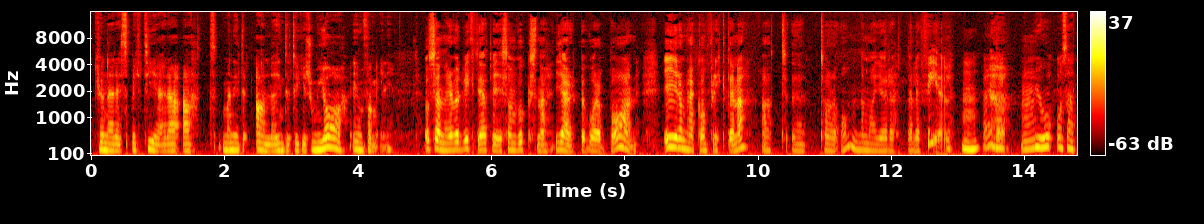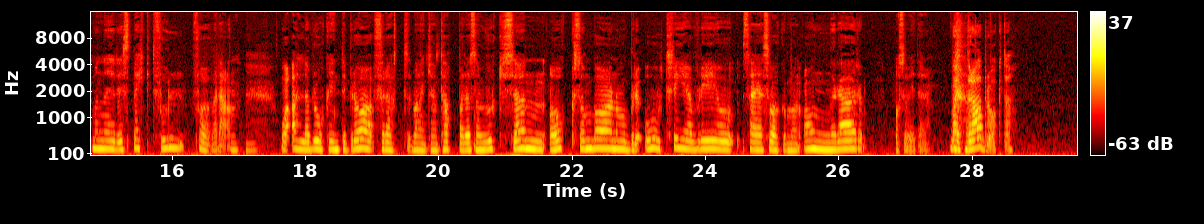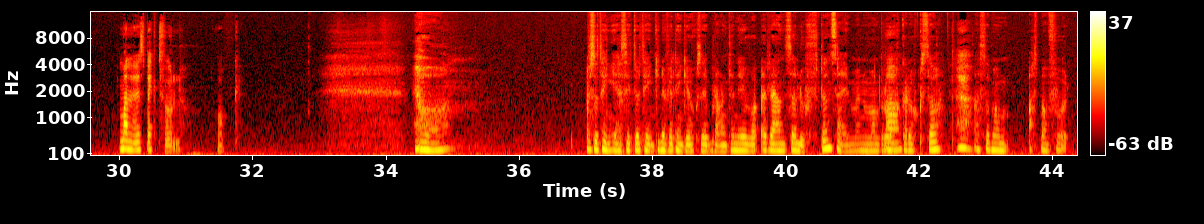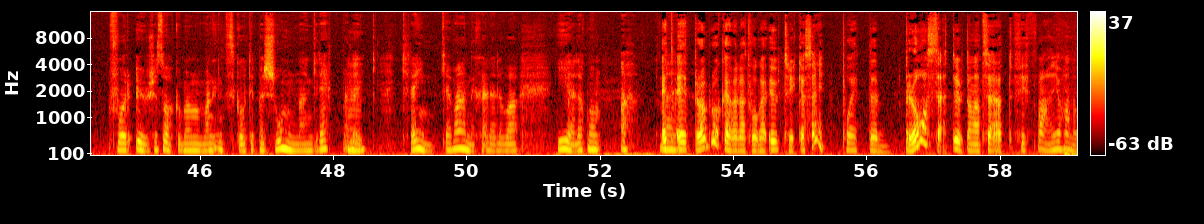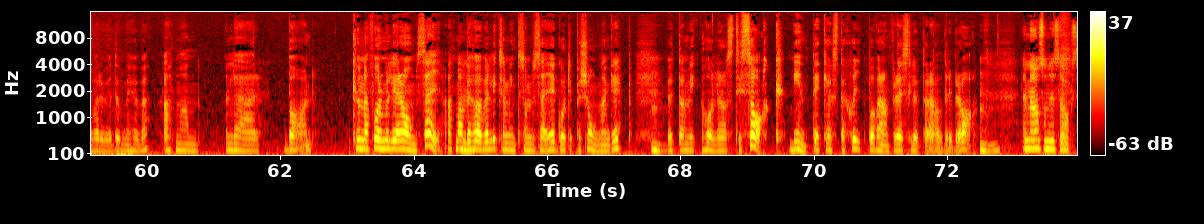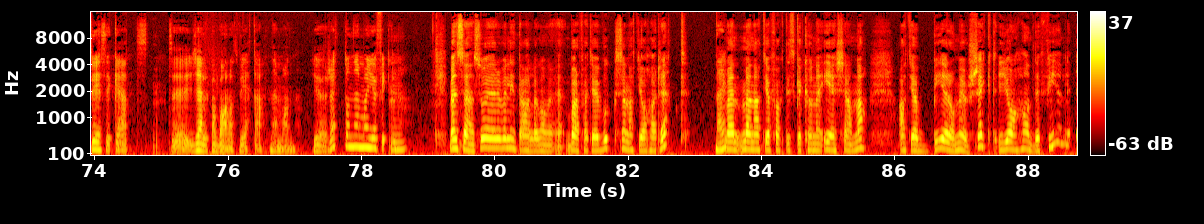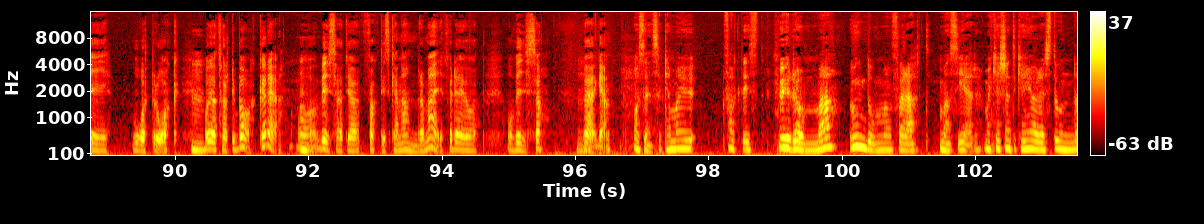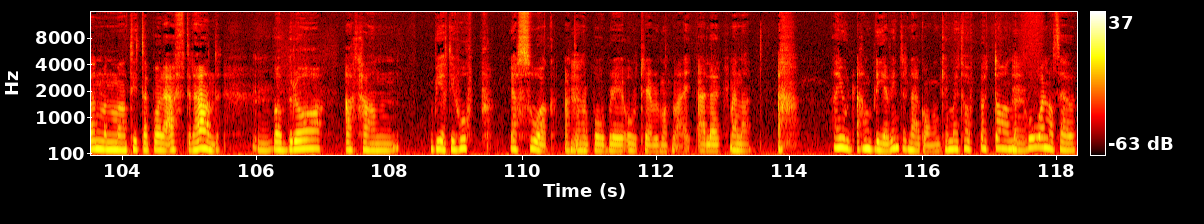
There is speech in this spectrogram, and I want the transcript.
kunna respektera att man inte, alla inte tycker som jag i en familj. Och sen är det väl viktigt att vi som vuxna hjälper våra barn i de här konflikterna att eh, tala om när man gör rätt eller fel. Mm. Är det det? Mm. Jo, och så att man är respektfull för varann. Och alla bråkar inte bra för att man kan tappa det som vuxen och som barn och bli otrevlig och säga saker man ångrar och så vidare. Vad är ett bra bråk då? Man är respektfull och... Och så tänker jag sitter och tänker nu för jag tänker också ibland kan det ju vara, rensa luften säger man när man bråkar också. Alltså man, att man får, får ur sig saker men man inte ska gå till personangrepp eller Mm. kränka människor eller vara elak. Man, ah, Ett, ett bra bråk är väl att våga uttrycka sig på ett eh, bra sätt utan att säga att fy fan Johanna vad du är dum i huvudet. Att man lär barn kunna formulera om sig. Att man behöver liksom inte som du säger gå till personangrepp. Mm. Utan vi håller oss till sak. Inte kasta skit på varandra för det slutar aldrig bra. Mm. Men och som du sa också Jessica, att, eh, hjälpa barn att veta när man gör rätt och när man gör fel. Men sen så är det väl inte alla gånger, eh, bara för att jag är vuxen, att jag har rätt. Nej. Men, men att jag faktiskt ska kunna erkänna att jag ber om ursäkt. Jag hade fel i vårt bråk. Mm. Och jag tar tillbaka det. Och visar att jag faktiskt kan ändra mig. För det är att, att visa vägen. Och sen så kan man ju faktiskt berömma ungdomen för att man ser. Man kanske inte kan göra det i stunden men man tittar på det i efterhand. Vad bra att han bet ihop. Jag såg att han höll på att bli otrevlig mot mig. Eller, men att ah, han, gjorde, han blev inte den här gången. Kan man ju ta upp ett dagen Mm. på eller något så här.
